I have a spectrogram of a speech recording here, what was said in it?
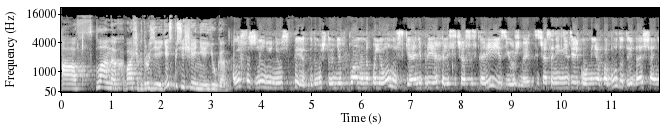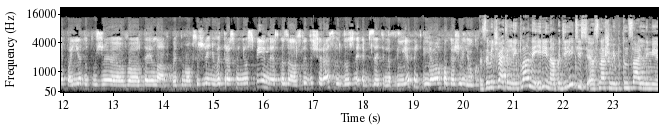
А в планах ваших друзей есть посещение юга? Они, к сожалению, не успеют, потому что у них планы наполеоновские. Они приехали сейчас из Кореи, из Южной. Сейчас они недельку у меня побудут, и дальше они поедут уже в Таиланд. Поэтому, к сожалению, в этот раз мы не успеем, но я сказала, в следующий раз вы должны обязательно приехать, и я вам покажу юг. Замечательные планы. Ирина, а поделитесь э, с нашими потенциальными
